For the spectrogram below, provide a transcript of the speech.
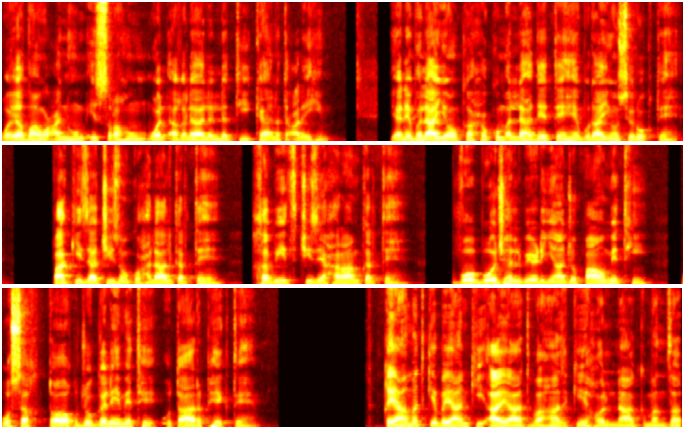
ويضع عنهم اسرهم والاغلال التي كانت عليهم یعنی بھلائیوں کا حکم اللہ دیتے ہیں، برائیوں سے روکتے ہیں۔ پاکیزہ چیزوں کو حلال کرتے ہیں، خبیث چیزیں حرام کرتے ہیں۔ وہ بوجھل بیڑیاں جو پاؤں میں تھیں وہ سخت توق جو گلے میں تھے اتار پھینکتے ہیں۔ قیامت کے بیان کی آیات وہاں کے ہولناک منظر،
